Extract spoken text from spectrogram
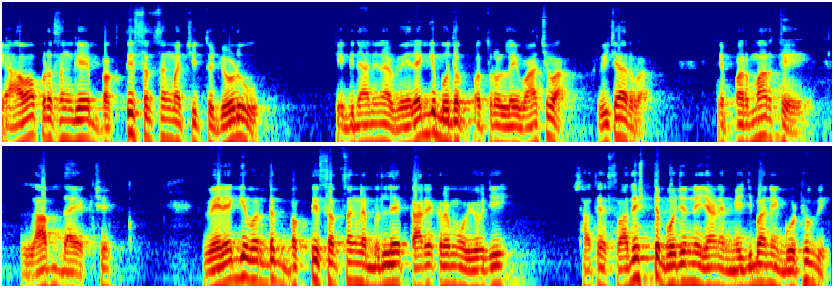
કે આવા પ્રસંગે ભક્તિ સત્સંગમાં ચિત્ત જોડવું કે જ્ઞાનીના વૈરાગ્યબોધક પત્રો લઈ વાંચવા, વિચારવા, તે પરમાર્થે લાભદાયક છે. વૈરાગ્યવર્ધક ભક્તિ સત્સંગને બદલે કાર્યક્રમો યોજી, સાથે સ્વાદિષ્ટ ભોજનની જાણે મેજબાની ગોઠવવી,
